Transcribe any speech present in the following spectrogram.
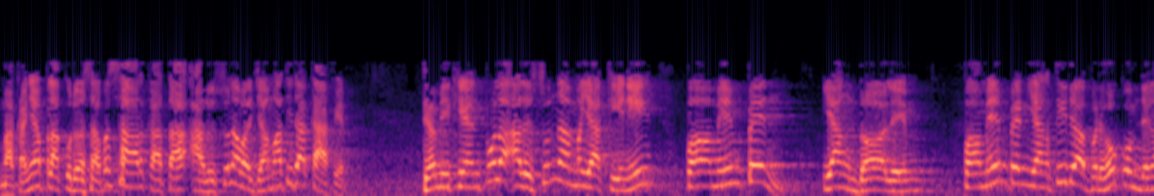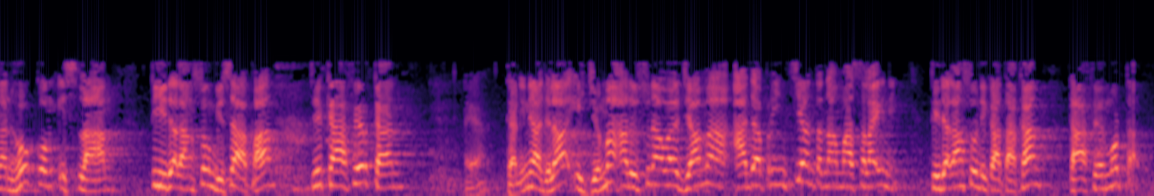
Makanya pelaku dosa besar kata Ahlussunnah wal Jamaah tidak kafir. Demikian pula Ahlussunnah meyakini pemimpin yang dolim, pemimpin yang tidak berhukum dengan hukum Islam tidak langsung bisa apa? dikafirkan. Ya. Dan ini adalah ijma' Ahlussunnah wal Jamaah, ada perincian tentang masalah ini. Tidak langsung dikatakan kafir murtad.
